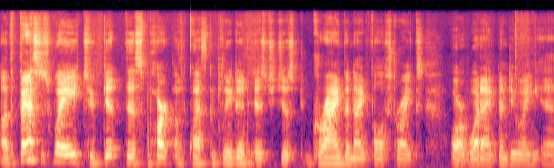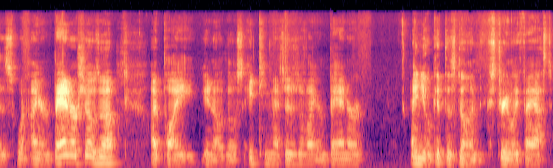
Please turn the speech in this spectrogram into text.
Uh, the fastest way to get this part of the quest completed is to just grind the Nightfall Strikes, or what I've been doing is when Iron Banner shows up, I play, you know, those 18 matches of Iron Banner and you'll get this done extremely fast.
